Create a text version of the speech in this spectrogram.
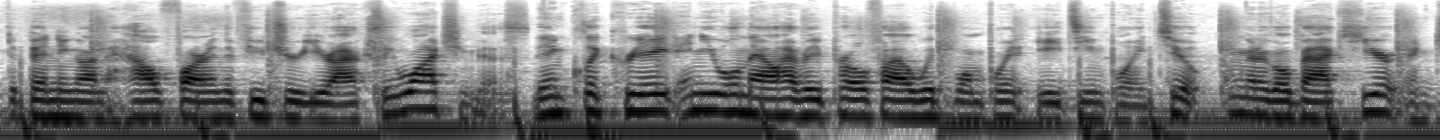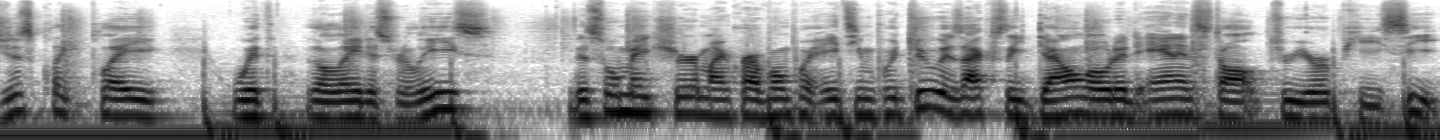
depending on how far in the future you're actually watching this. Then click create and you will now have a profile with 1.18.2. I'm gonna go back here and just click play with the latest release. This will make sure Minecraft 1.18.2 is actually downloaded and installed to your PC.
